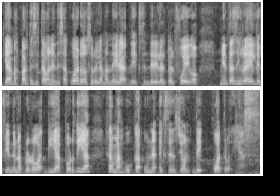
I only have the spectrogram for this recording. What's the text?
que ambas partes estaban en desacuerdo sobre la manera de extender el alto al fuego, mientras Israel defiende una prórroga día por día, jamás busca una extensión de cuatro días.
